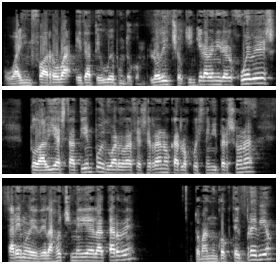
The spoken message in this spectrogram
o a info.edatv.com. Lo dicho, quien quiera venir el jueves, todavía está a tiempo. Eduardo García Serrano, Carlos Cuesta y mi persona. Estaremos desde las ocho y media de la tarde tomando un cóctel previo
